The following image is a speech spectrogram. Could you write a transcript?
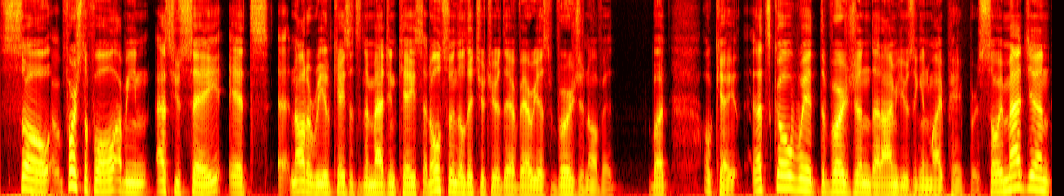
So, first of all, I mean, as you say, it's uh, not a real case, it's an imagined case, and also in the literature there are various versions of it. But okay, let's go with the version that I'm using in my paper. So, imagine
